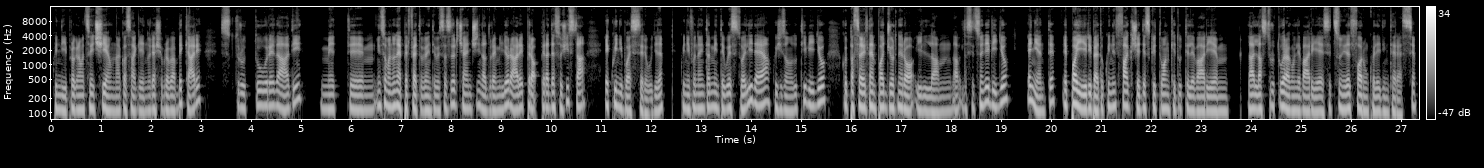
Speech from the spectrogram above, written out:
quindi programmazione C è una cosa che non riesce proprio a beccare, strutture dati, mette... Mm, insomma, non è perfetto ovviamente questa search engine, la dovrei migliorare, però per adesso ci sta e quindi può essere utile. Quindi fondamentalmente questa è l'idea, qui ci sono tutti i video, col passare del tempo aggiornerò il, um, la, la, sezione dei video e niente. E poi, ripeto, qui nel FAQ c'è descritto anche tutte le varie... La, la struttura con le varie sezioni del forum, quelle di interesse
